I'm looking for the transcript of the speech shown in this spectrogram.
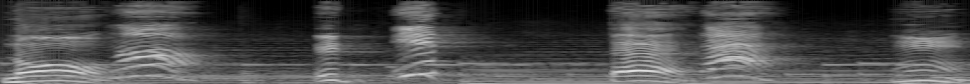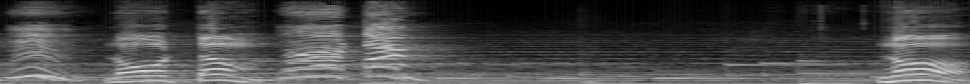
நோ. இட். இட். ட. ம். நோட்டம். நோட்டம். நோ.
